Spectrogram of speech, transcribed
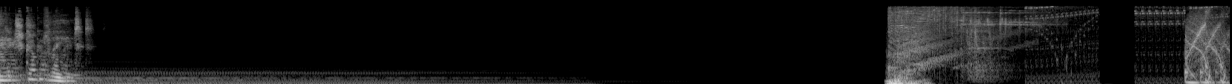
Stage complete. Basic.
